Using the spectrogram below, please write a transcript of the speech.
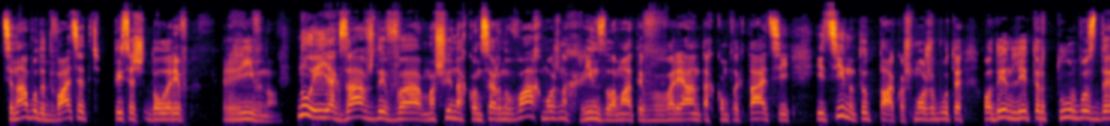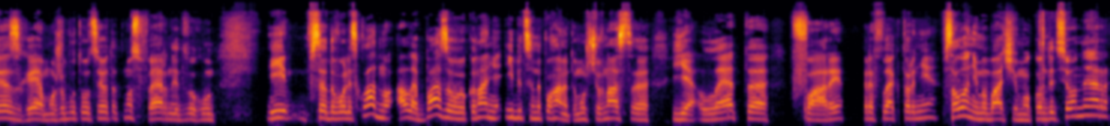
ціна буде 20 тисяч доларів рівно. Ну і як завжди, в машинах концерну ВАГ можна хрін зламати в варіантах комплектацій і ціни. Тут також може бути 1 літр турбо з ДСГ, може бути оцей от атмосферний двигун. І все доволі складно, але базове виконання Ібіці непогане, тому що в нас е, є led фари рефлекторні. В салоні ми бачимо кондиціонер,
